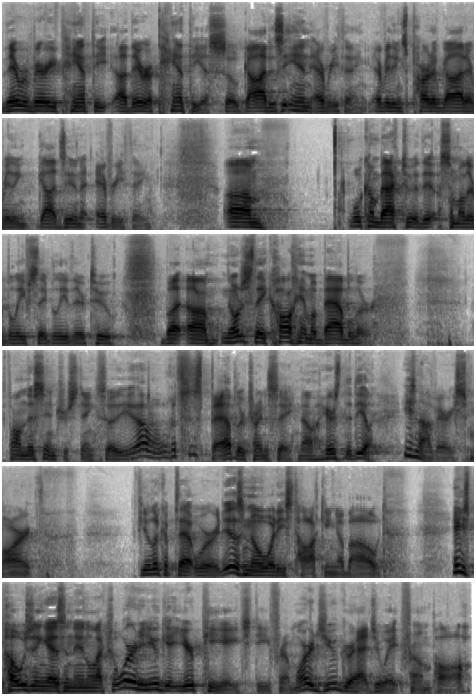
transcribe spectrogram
They were very panthe- uh, they were pantheists, so God is in everything. Everything's part of God, everything, God's in everything. Um, we'll come back to the, some other beliefs they believe there too. But um, notice they call him a babbler. I found this interesting. So, yeah, what's this babbler trying to say? Now, here's the deal he's not very smart. If you look up that word, he doesn't know what he's talking about. He's posing as an intellectual. Where do you get your PhD from? Where did you graduate from, Paul?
